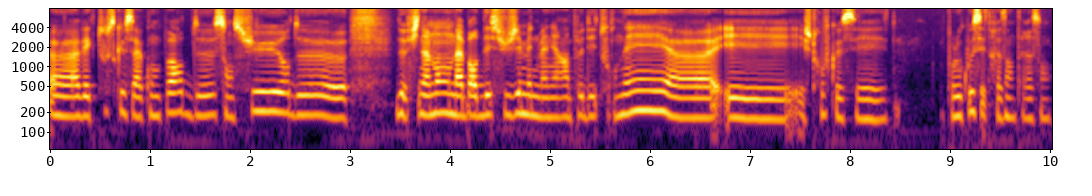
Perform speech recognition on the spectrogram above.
euh, avec tout ce que ça comporte de censure, de, euh, finalement on aborde des sujets mais de manière un peu détournée, euh, et, je trouve que c'est, pour le coup, c'est très intéressant.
